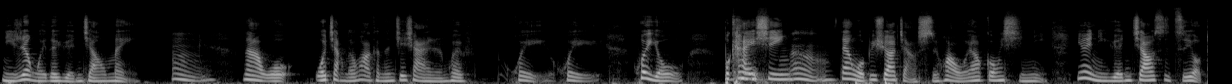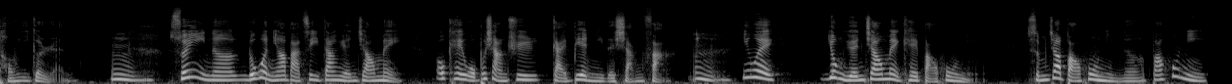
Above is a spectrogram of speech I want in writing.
你认为的援交妹，嗯，那我我讲的话，可能接下来人会。会会会有不开心，嗯，但我必须要讲实话，我要恭喜你，因为你援交是只有同一个人，嗯，所以呢，如果你要把自己当援交妹，OK，我不想去改变你的想法，嗯，因为用援交妹可以保护你。什么叫保护你呢？保护你，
